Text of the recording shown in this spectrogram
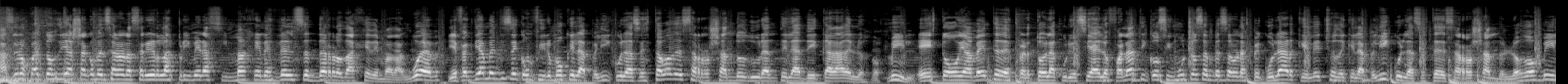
Hace unos cuantos días ya comenzaron a salir las primeras imágenes del set de rodaje de Madame Web y efectivamente se confirmó que la película se estaba desarrollando durante la década de los 2000. Esto obviamente despertó la curiosidad de los fanáticos y muchos empezaron a especular que el hecho de que la película se esté desarrollando en los 2000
